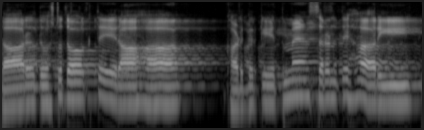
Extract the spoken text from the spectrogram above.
ਡਾਰ ਦੁਸ਼ਟ ਦੋਖ ਤੇ ਰਾਹਾ। ਖੜਗ ਕੇਤ ਮੈਂ ਸਰਨ ਤਿਹਾਰੀ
